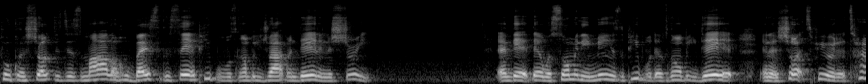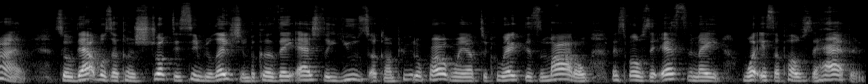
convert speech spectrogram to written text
who constructed this model who basically said people was going to be dropping dead in the street. And that there were so many millions of people that was going to be dead in a short period of time. So that was a constructed simulation because they actually used a computer program to create this model that's supposed to estimate what is supposed to happen.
